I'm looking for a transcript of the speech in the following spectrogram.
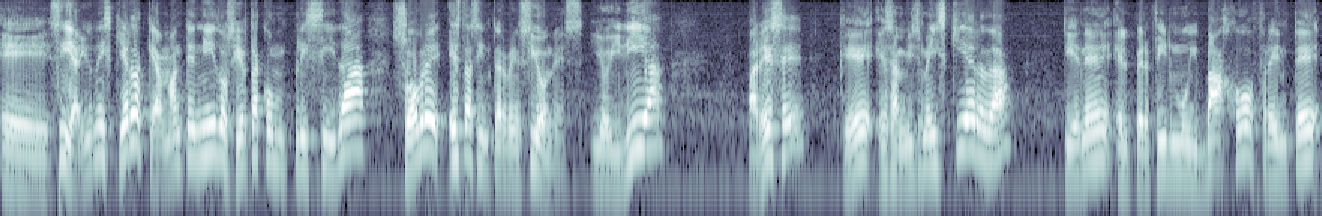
Eh, sí, hay una izquierda que ha mantenido cierta complicidad sobre estas intervenciones y hoy día parece que esa misma izquierda tiene el perfil muy bajo frente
